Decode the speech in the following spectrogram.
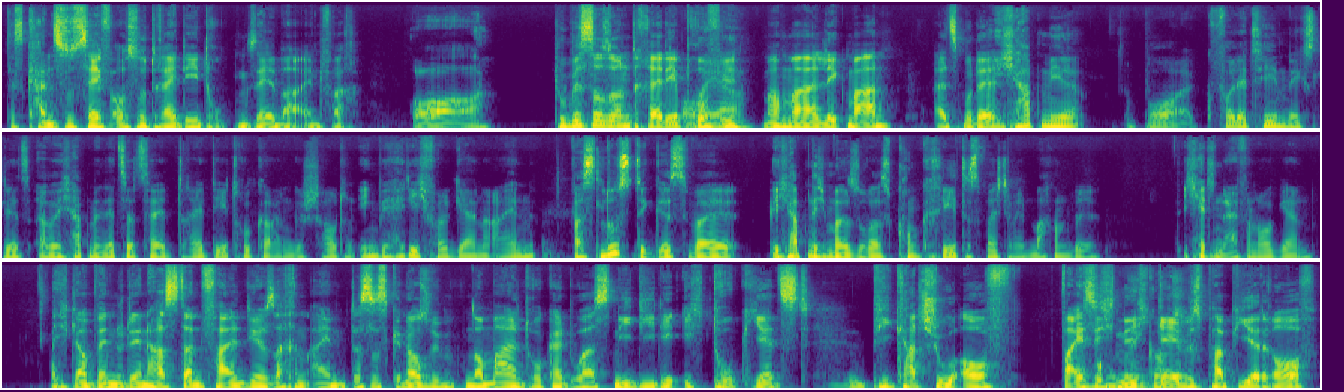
Das kannst du safe auch so 3D drucken, selber einfach. Oh, Du bist doch so ein 3D-Profi. Oh, ja. Mach mal, leg mal an als Modell. Ich habe mir, boah, voll der Themenwechsel jetzt, aber ich habe mir in letzter Zeit 3D-Drucker angeschaut und irgendwie hätte ich voll gerne einen. Was lustig ist, weil ich habe nicht mal sowas Konkretes, was ich damit machen will. Ich hätte ihn einfach nur gern. Ich glaube, wenn du den hast, dann fallen dir Sachen ein. Das ist genauso wie mit einem normalen Drucker. Du hast nie die Idee, ich druck jetzt Pikachu auf, weiß ich Oh nicht, gelbes Papier drauf.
